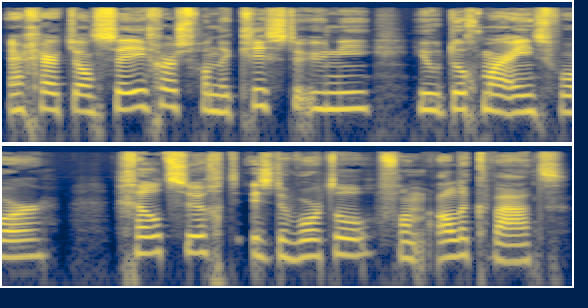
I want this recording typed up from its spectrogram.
En Gert-Jan Segers van de ChristenUnie hield nog maar eens voor: geldzucht is de wortel van alle kwaad.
